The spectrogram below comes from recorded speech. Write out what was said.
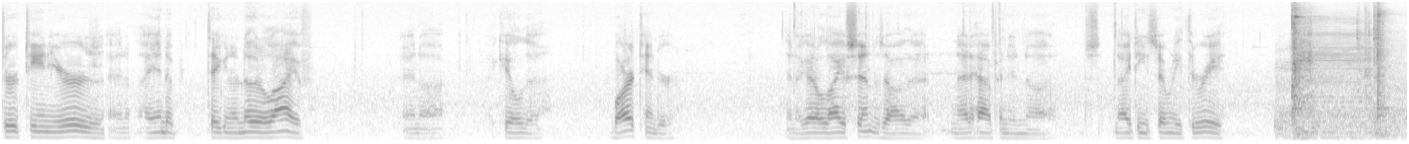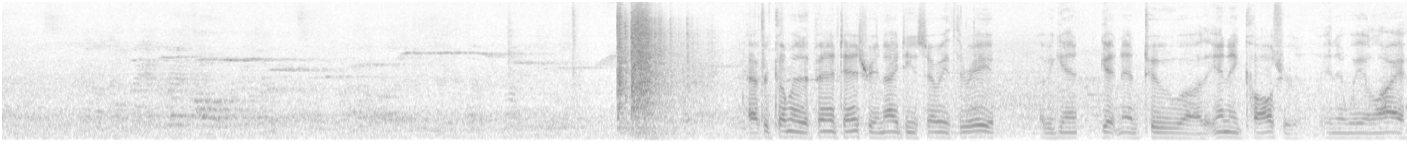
13 years, and I ended up taking another life. And uh, I killed a bartender, and I got a life sentence out of that. And that happened in uh, 1973. After coming to the penitentiary in 1973, I began getting into uh, the Indian culture, Indian way of life.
